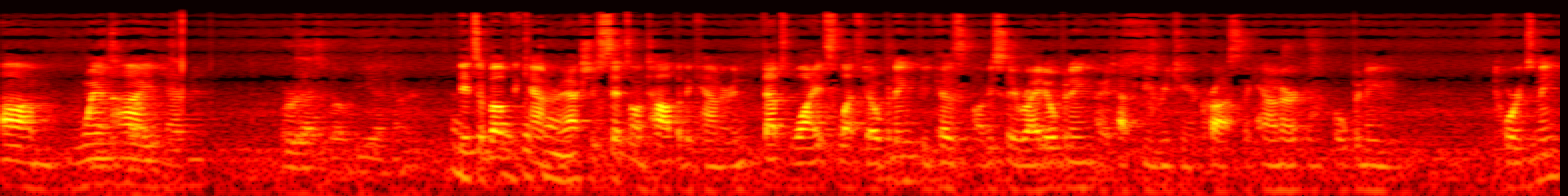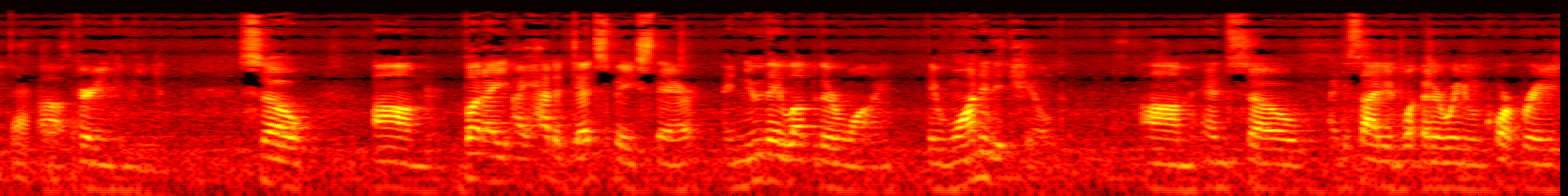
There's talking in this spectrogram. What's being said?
Um, when That's I the cabinet? Or that's above the uh, counter? It's above the counter. It actually sits on top of the counter, and that's why it's left opening. Because obviously, right opening, I'd have to be reaching across the counter and opening towards me. Back Uh, very inconvenient. So, um, but I, I had a dead space there. I knew they loved their wine. They wanted it chilled, um, and so I decided what better way to incorporate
